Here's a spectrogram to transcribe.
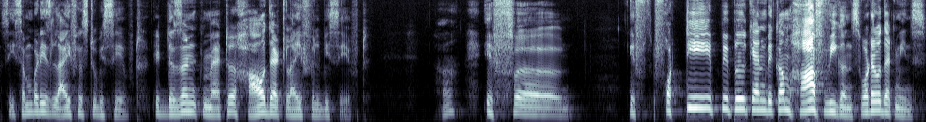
See, somebody's life is to be saved. It doesn't matter how that life will be saved. Huh? If uh, if 40 people can become half vegans, whatever that means,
